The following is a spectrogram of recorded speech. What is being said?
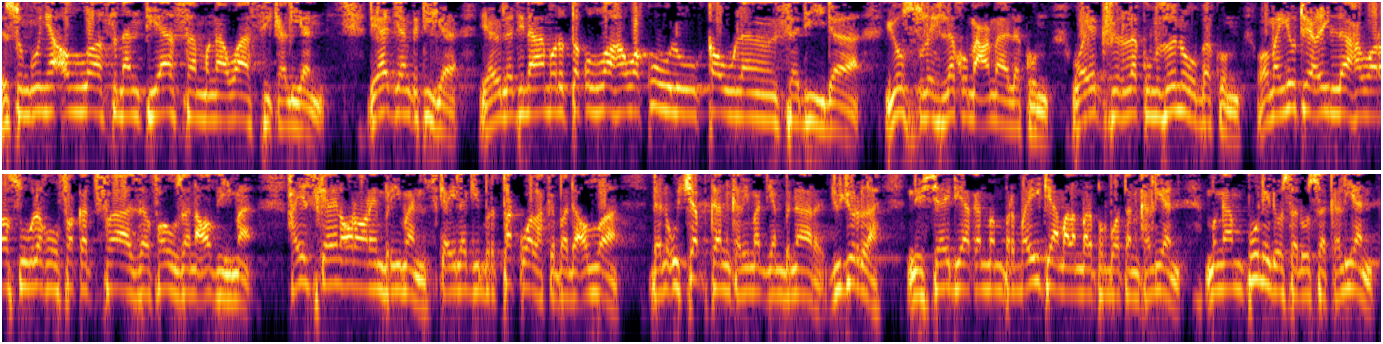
Sesungguhnya Allah senantiasa mengawasi kalian. Di ayat yang ketiga, ya ayyuhalladzina amanu taqullaha wa qulu qawlan sadida yuslih lakum a'malakum dhunubakum wa man yuti'i Allah wa rasulahu faqad faza fawzan 'azima. Hai sekalian orang-orang yang beriman, sekali lagi bertakwalah kepada Allah dan ucapkan kalimat yang benar. Jujurlah, niscaya Dia akan memperbaiki amalan-amalan perbuatan kalian, mengampuni dosa-dosa kalian.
